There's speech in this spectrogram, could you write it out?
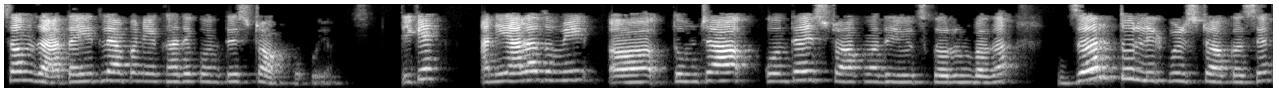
समजा आता इथले आपण एखादे कोणते स्टॉक बघूया. ठीक आहे? आणि याला तुम्ही तुमच्या कोणत्याही स्टॉकमध्ये यूज करून बघा. जर तो लिक्विड स्टॉक असेल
